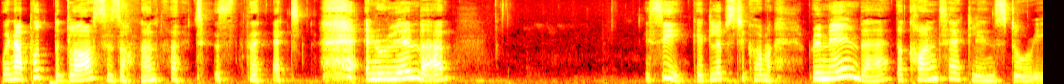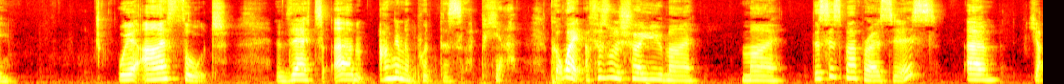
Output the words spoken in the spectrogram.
When I put the glasses on, I noticed that. And remember, you see, get lipstick on. Remember the contact lens story where I thought that um, I'm going to put this up here. But wait, I first want to show you my, my, this is my process. Um, yeah.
